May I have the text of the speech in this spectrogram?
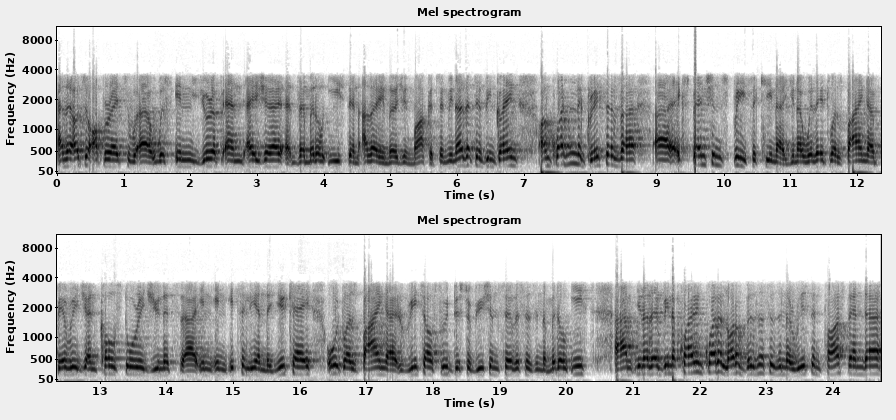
And they also operate uh, within Europe and Asia, and the Middle East, and other emerging markets. And we know that they've been going on quite an aggressive uh, uh, expansion spree, Sakina, you know, whether it was buying a beverage and cold storage units uh, in, in Italy and the UK, or it was buying a retail food distribution services in the Middle East. Um, you know, they've been acquiring quite a lot of businesses in the recent past, and uh,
